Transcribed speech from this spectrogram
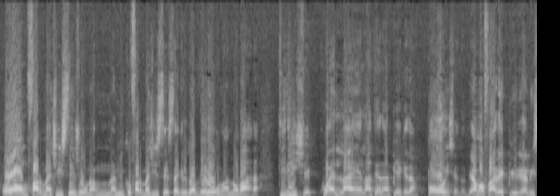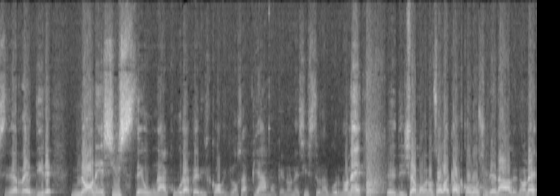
o a un farmacista, io ho un amico farmacista che sta credo a Verona, a Novara, ti dice quella è la terapia che dà. Poi se dobbiamo fare più realisti del re e dire non esiste una cura per il Covid, lo sappiamo che non esiste una cura, non è eh, diciamo, non so, la calcolosi renale, non è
